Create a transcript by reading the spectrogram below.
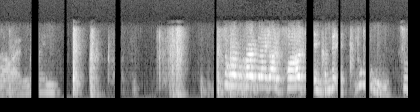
All right. Two oracle cards that I got is pause and. Ooh. Two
